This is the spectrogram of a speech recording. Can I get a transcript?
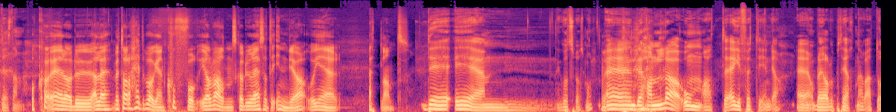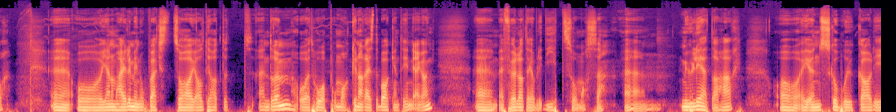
Det stemmer. Og hva er det du Eller vi tar det helt tilbake igjen. Hvorfor i all verden skal du reise til India og gjøre et eller annet? Det er um, godt spørsmål. Eh, det handler om at jeg er født i India eh, og ble adoptert da jeg var ett år. Eh, og gjennom hele min oppvekst så har jeg alltid hatt et en drøm og et håp om å kunne reise tilbake til India en gang. Eh, jeg føler at jeg har blitt gitt så masse eh, muligheter her. Og jeg ønsker å bruke av de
